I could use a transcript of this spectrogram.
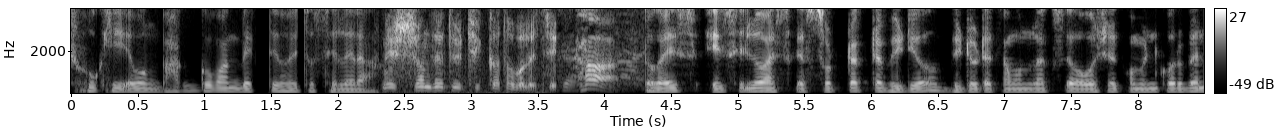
সুখী এবং ভাগ্যবান ব্যক্তি হয়তো ছেলেরা। নিঃসন্দেহে তুই ঠিক কথা বলেছিস। হ্যাঁ। তো গাইস এই ছিল আজকে ছোট্ট একটা ভিডিও ভিডিওটা কেমন লাগছে অবশ্যই কমেন্ট করবেন।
